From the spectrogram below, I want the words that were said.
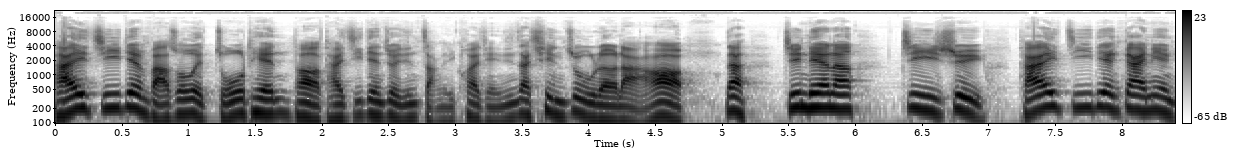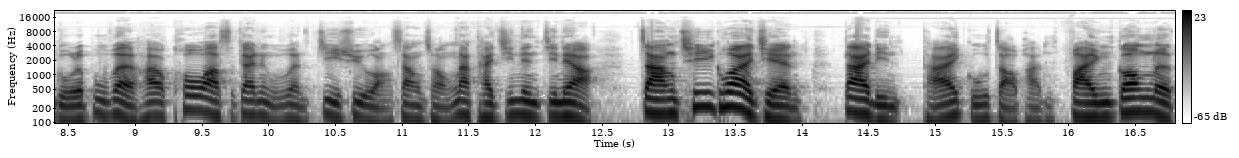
台积电法说会昨天啊，台积电就已经涨一块钱，已经在庆祝了啦，哈。那今天呢，继续台积电概念股的部分，还有 c o a s 概念股部分继续往上冲。那台积电今天啊，涨七块钱，带领台股早盘反攻了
